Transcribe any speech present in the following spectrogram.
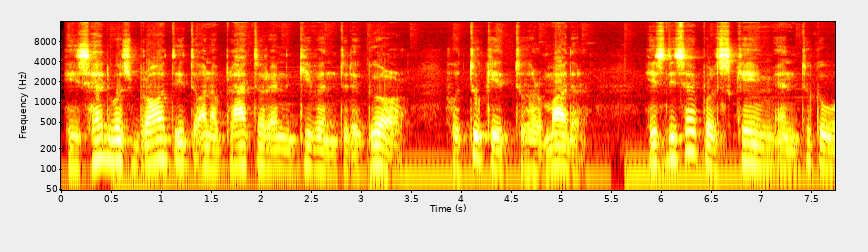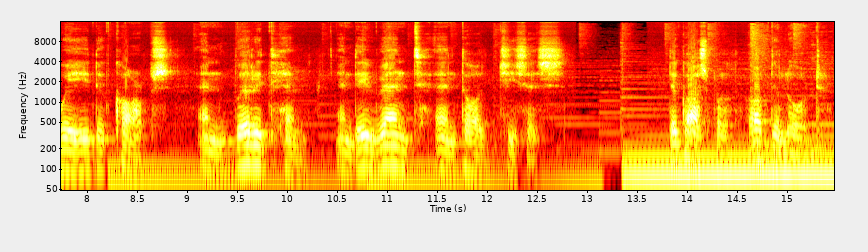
His head was brought it on a platter and given to the girl, who took it to her mother. His disciples came and took away the corpse and buried him, and they went and told Jesus. The Gospel of the Lord.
